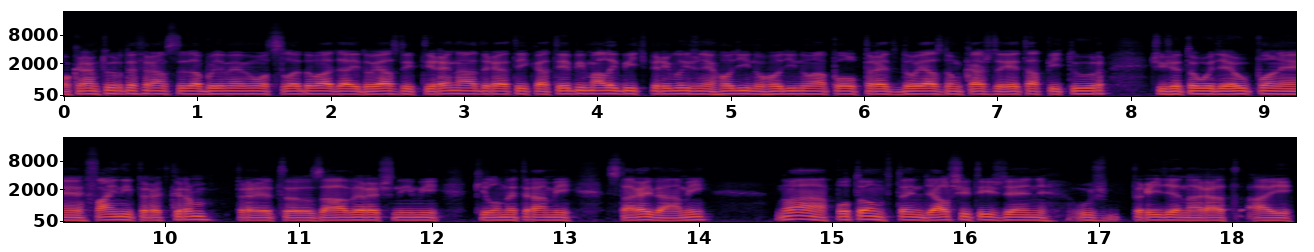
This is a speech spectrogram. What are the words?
Okrem Tour de France teda budeme môcť sledovať aj dojazdy Tirena Adriatika. Tie by mali byť približne hodinu, hodinu a pol pred dojazdom každej etapy Tour, čiže to bude úplne fajný predkrm pred záverečnými kilometrami starej dámy. No a potom v ten ďalší týždeň už príde na rad aj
